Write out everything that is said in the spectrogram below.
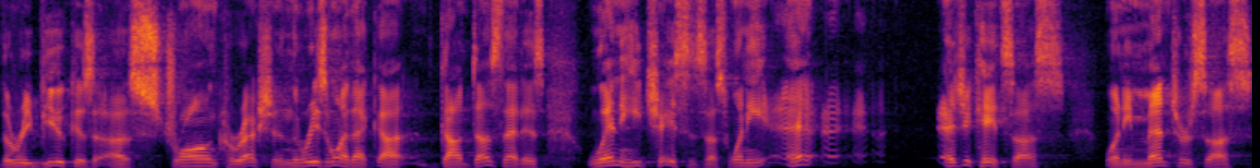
the rebuke is a strong correction. And the reason why that God, God does that is when He chastens us, when He e- educates us, when He mentors us,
